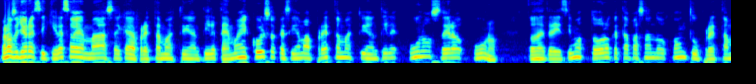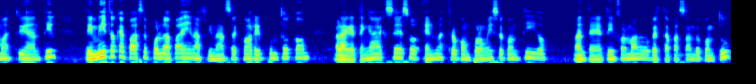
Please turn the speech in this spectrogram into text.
Bueno, señores, si quieres saber más acerca de préstamos estudiantiles, tenemos el curso que se llama Préstamos Estudiantiles 101 donde te decimos todo lo que está pasando con tu préstamo estudiantil. Te invito a que pases por la página financiascorri.com para que tengas acceso en nuestro compromiso contigo, mantenerte informado de lo que está pasando con tu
